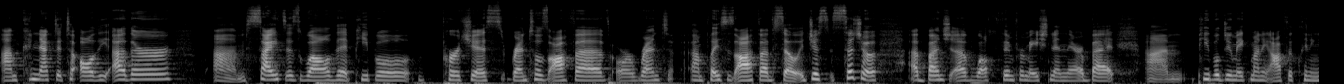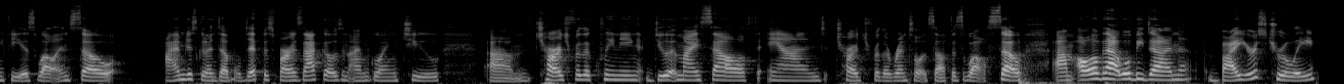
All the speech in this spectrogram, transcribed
um, connect it to all the other um, sites as well that people purchase rentals off of or rent um, places off of. So it's just such a, a bunch of wealth of information in there. But um, people do make money off the cleaning fee as well. And so I'm just going to double dip as far as that goes. And I'm going to um, charge for the cleaning, do it myself, and charge for the rental itself as well. So, um, all of that will be done by yours truly.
